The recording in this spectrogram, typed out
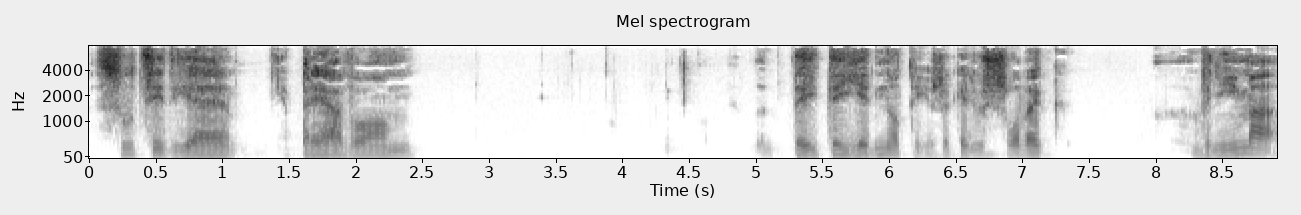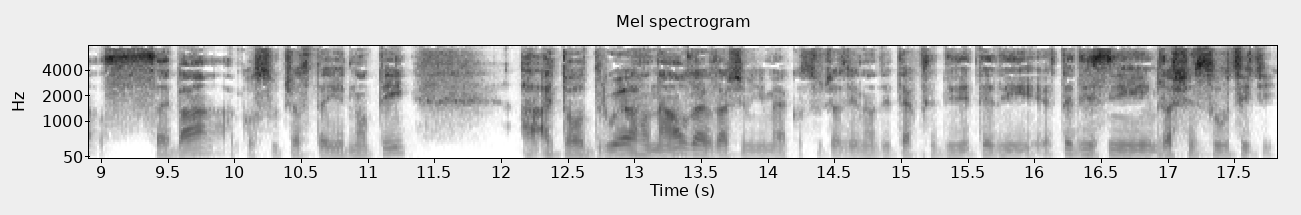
súcit je prejavom tej, tej jednoty, že keď už človek vníma seba ako súčasť tej jednoty a aj toho druhého naozaj začne vnímať ako súčasť jednoty, tak vtedy, vtedy, vtedy s ním začne súcitiť.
